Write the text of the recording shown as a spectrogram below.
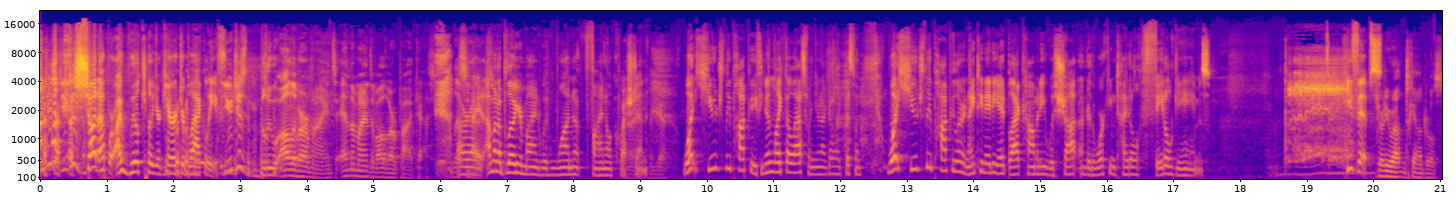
You just, you just, Shut up, or I will kill your character, Blackleaf. you just blew all of our minds and the minds of all of our podcast. All right, I'm going to blow your mind with one final question. okay. What hugely popular, if you didn't like the last one, you're not going to like this one. What hugely popular 1988 black comedy was shot under the working title Fatal Games? Keith Phipps. Dirty Rotten Scoundrels.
